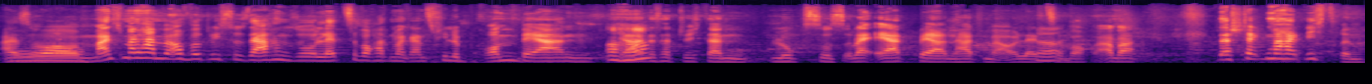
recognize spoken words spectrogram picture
Also Wow. manchmal haben wir auch wirklich so Sachen, so letzte Woche hatten wir ganz viele Brombeeren. Aha. Ja, das ist natürlich dann Luxus. Oder Erdbeeren hatten wir auch letzte Ja. Woche. Aber da stecken wir halt nicht drin.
